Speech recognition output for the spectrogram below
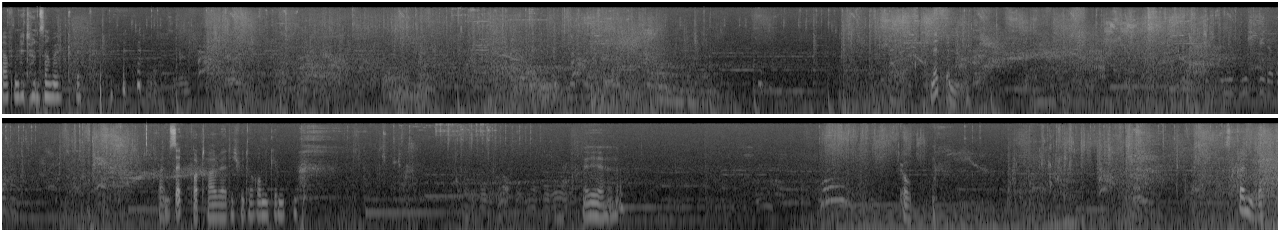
schaffen mit unserem Equip. Nicht immer. Beim Set-Portal werde ich wieder rumgimpen. yeah. 这你的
